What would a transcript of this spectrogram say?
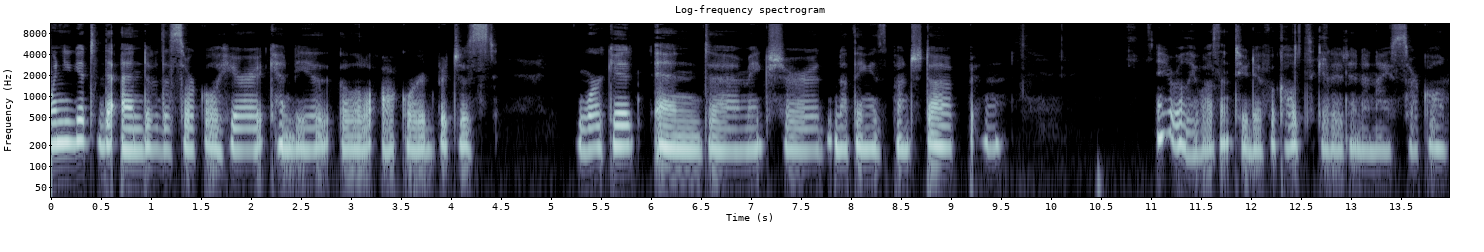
When you get to the end of the circle here, it can be a, a little awkward, but just work it and uh, make sure nothing is bunched up and it really wasn't too difficult to get it in a nice circle.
